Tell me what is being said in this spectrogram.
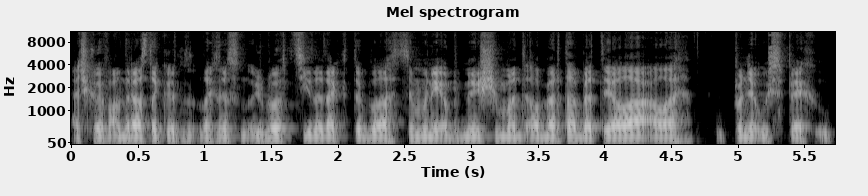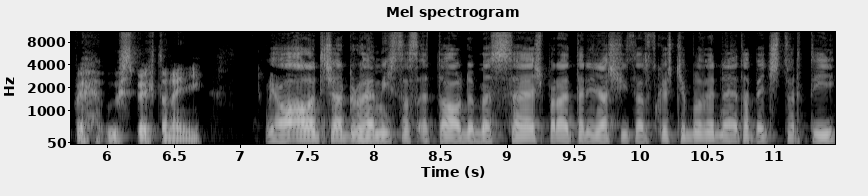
ačkoliv Andreas tak, už byl v cíle, tak to byl asi můj nejoblíbenější moment Alberta Betiola, ale úplně úspěch, úspěch, úspěch to není. Jo, ale třeba druhé místo z Etoile de Bessège, právě tady na Švýcarsku ještě byl v jedné etapě čtvrtý,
